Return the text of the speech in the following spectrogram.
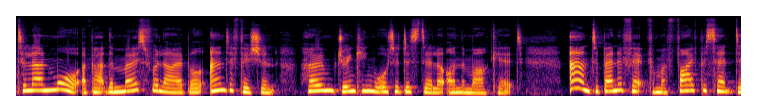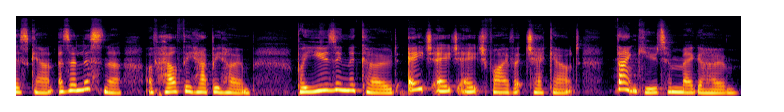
to learn more about the most reliable and efficient home drinking water distiller on the market and to benefit from a 5% discount as a listener of Healthy Happy Home by using the code HHH5 at checkout. Thank you to Megahome.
